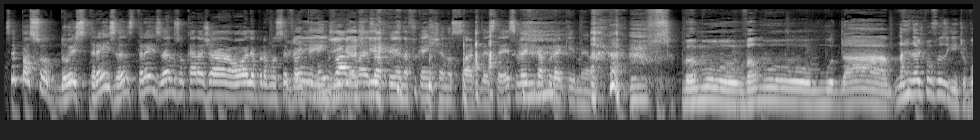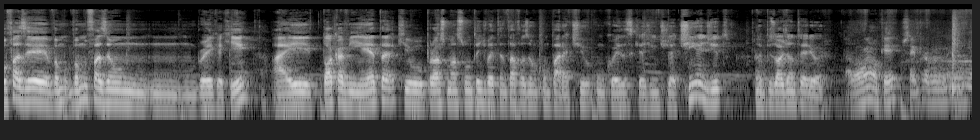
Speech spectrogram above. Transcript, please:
Você passou dois, três anos, três anos, o cara já olha pra você e fala, nem entendi, vale acho mais que- a pena ficar enchendo o saco desse daí, você vai ficar por aqui mesmo. Vamos, vamos mudar. Na realidade, eu vou fazer o seguinte: eu vou fazer. Vamos, vamos fazer um, um- um break aqui. Aí toca a vinheta, que o próximo assunto a gente vai tentar fazer um comparativo com coisas que a gente já tinha dito no episódio anterior. Tá bom? Ok? Sem problema nenhum.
